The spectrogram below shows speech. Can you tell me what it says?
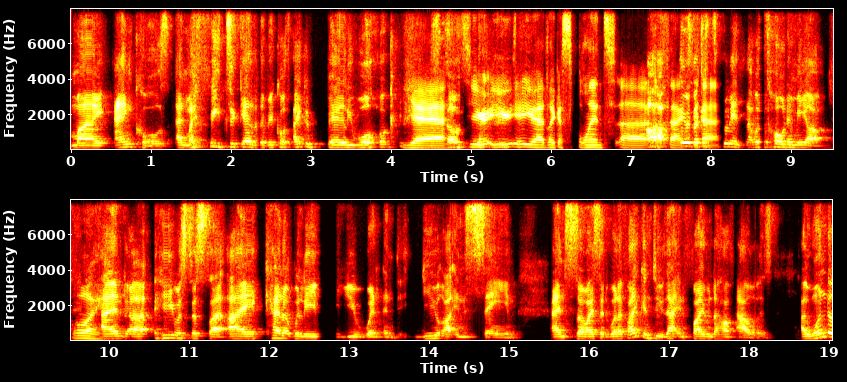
my ankles and my feet together because I could barely walk. Yeah. So, you, you, you had like a splint. Uh, oh, effect. It was like yeah. a splint that was holding me up. Boy. And uh, he was just like, I cannot believe you went and you are insane. And so I said, well, if I can do that in five and a half hours, I wonder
